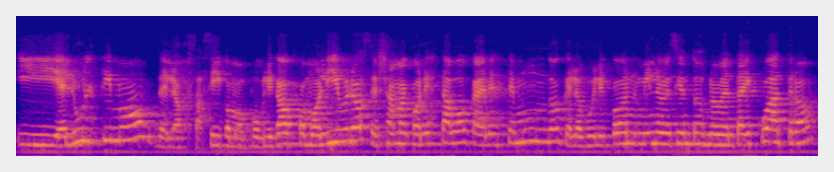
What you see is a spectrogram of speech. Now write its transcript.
y el último, de los así como publicados como libro, se llama Con esta boca en este mundo, que lo publicó en 1994,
